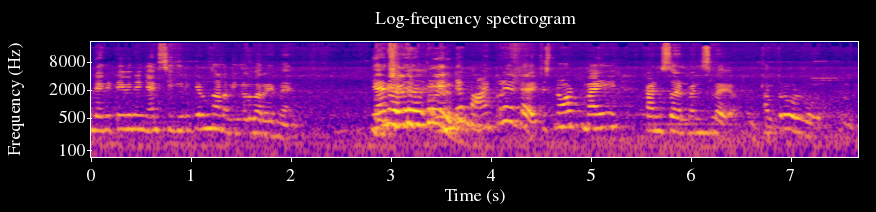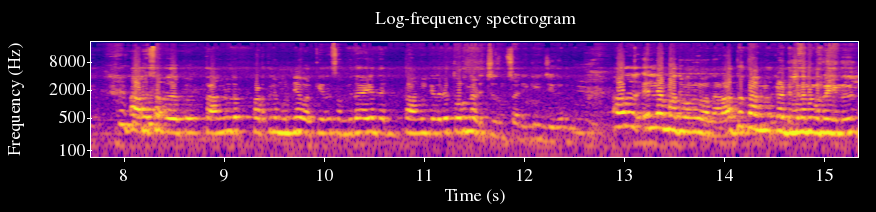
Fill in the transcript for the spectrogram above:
നെഗറ്റീവിനെ ഞാൻ സ്വീകരിക്കണം എന്നാണ് നിങ്ങൾ പറയുന്നത് ഞാൻ പക്ഷേ അത് അഭിപ്രായം എന്റെ മാത്രമേ ഇറ്റ്സ് നോട്ട് മൈ കൺസേൺ മനസ്സിലായോ? അത്രേ ഉള്ളൂ. താങ്കളുടെ പടത്തിന് മുന്നേ വർക്ക് ചെയ്ത സംവിധായകൻ തന്നെ താങ്കൾക്കെതിരെ തുറന്നടിച്ച് സംസാരിക്കുകയും ചെയ്തിരുന്നു. അത് എല്ലാ മാധ്യമങ്ങളും വന്നാണ്. അത് താങ്കൾ കണ്ടില്ല എന്ന് പറയുന്നതിൽ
